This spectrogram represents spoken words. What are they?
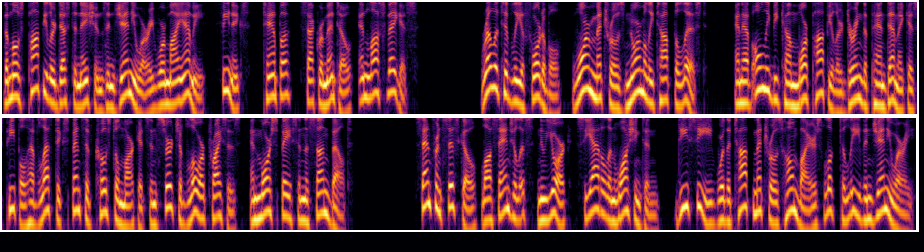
The most popular destinations in January were Miami, Phoenix, Tampa, Sacramento, and Las Vegas. Relatively affordable, warm metros normally top the list, and have only become more popular during the pandemic as people have left expensive coastal markets in search of lower prices and more space in the Sun Belt. San Francisco, Los Angeles, New York, Seattle, and Washington, D.C. were the top metros homebuyers looked to leave in January.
